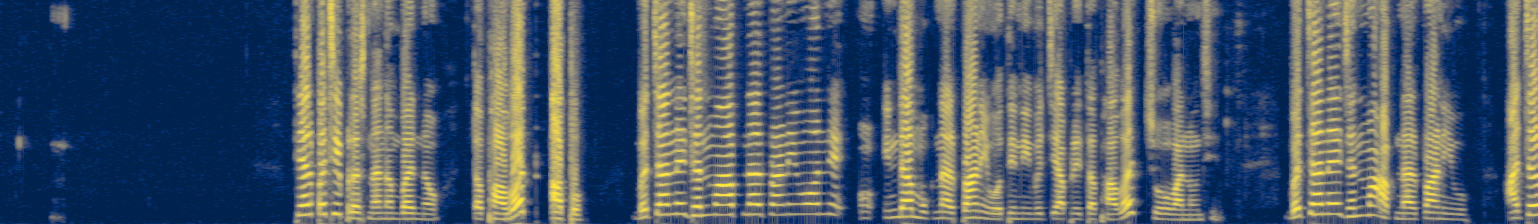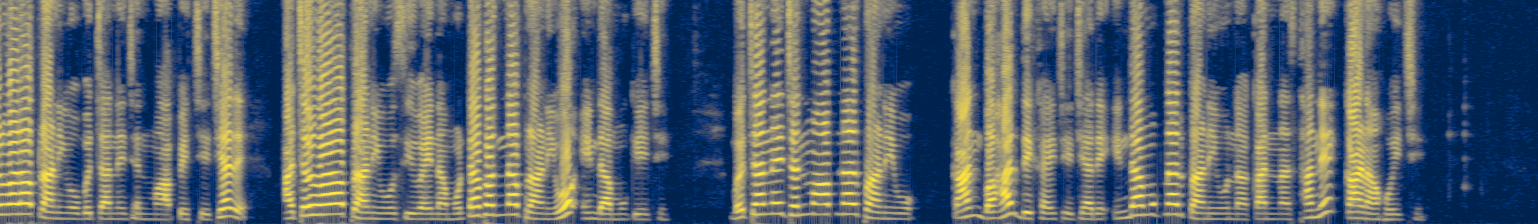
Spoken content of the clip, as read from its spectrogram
ત્યાર પછી પ્રશ્ન નંબર નવ. તફાવત આપો. બચ્ચાને જન્મ આપનાર પ્રાણીઓ અને ઈંડા મૂકનાર પ્રાણીઓ, તેની વચ્ચે આપણે તફાવત જોવાનો છે. બચ્ચાને જન્મ આપનાર પ્રાણીઓ. આંચળવાળા પ્રાણીઓ બચ્ચાને જન્મ આપે છે, જ્યારે આંચળવાળા પ્રાણીઓ સિવાયના મોટાભાગના પ્રાણીઓ ઈંડા મૂકે છે. બચ્ચાને જન્મ આપનાર પ્રાણીઓ કાન બહાર દેખાય છે, જ્યારે ઈંડા મૂકનાર પ્રાણીઓના કાનના સ્થાને કાણા હોય છે.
